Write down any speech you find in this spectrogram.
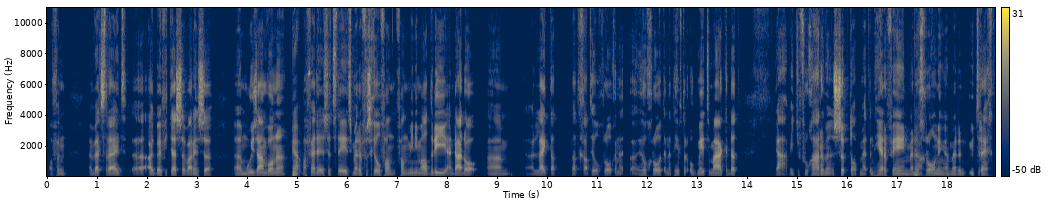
of een, een wedstrijd uh, uit bij Vitesse, waarin ze uh, moeizaam wonnen. Ja. Maar verder is het steeds met een verschil van, van minimaal drie. En daardoor um, uh, lijkt dat, dat gat heel groot, en, heel groot. En dat heeft er ook mee te maken dat, ja, weet je, vroeger hadden we een subtop met een Heerenveen, met ja. een Groningen, met een Utrecht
